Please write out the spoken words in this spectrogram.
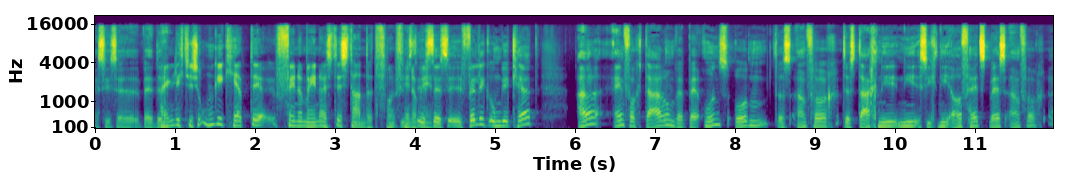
Es ist äh, eigentlich das umgekehrte Phänomen als das Standardphänomen. Ist, ist das völlig umgekehrt. Einfach darum, weil bei uns oben das einfach das Dach nie, nie, sich nie aufheizt, weil es einfach, äh,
